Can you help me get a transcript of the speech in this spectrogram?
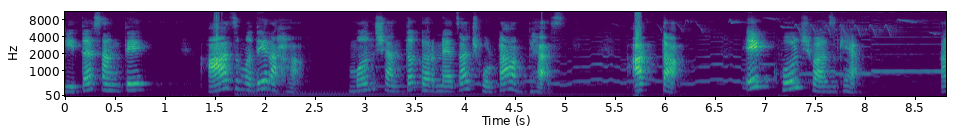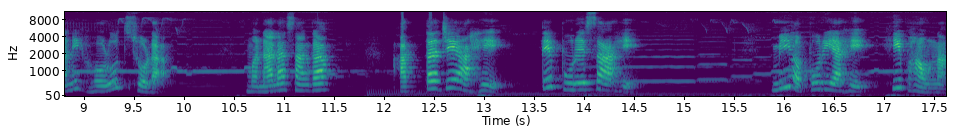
गीता सांगते आजमध्ये राहा. मन शांत करण्याचा छोटा अभ्यास. आत्ता एक खोल श्वास घ्या आणि हळूच सोडा. मनाला सांगा आत्ता जे आहे ते पुरेसं आहे. मी अपुरी आहे ही भावना.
